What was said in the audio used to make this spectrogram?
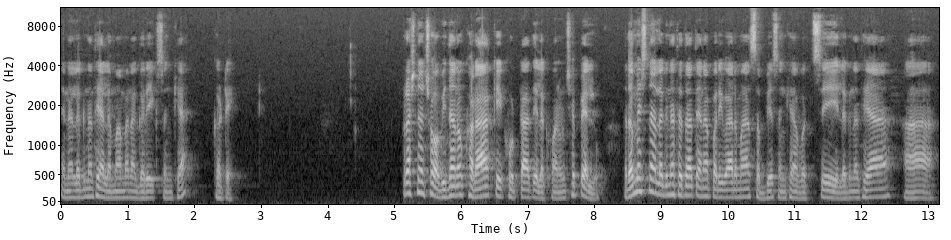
એના લગ્ન થયા એટલે મામાના ઘરે એક સંખ્યા ઘટે. પ્રશ્ન છ, વિધાનો ખરા કે ખોટા તે લખવાનું છે પહેલું. રમેશના લગ્ન થતાં તેના પરિવારમાં સભ્ય સંખ્યા વધશે. લગ્ન થયા, હા,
